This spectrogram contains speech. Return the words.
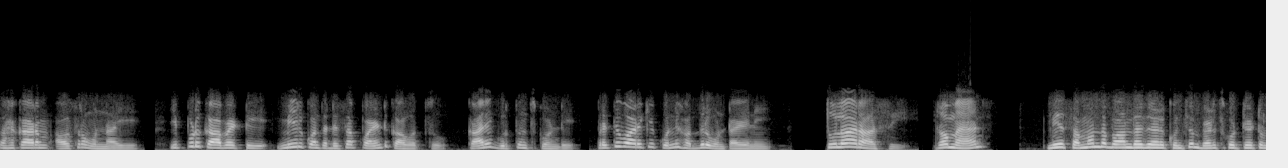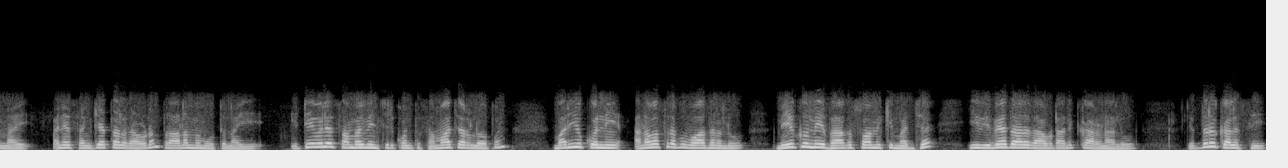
సహకారం అవసరం ఉన్నాయి. ఇప్పుడు కాబట్టి మీరు కొంత డిసప్పాయింట్ కావచ్చు. కానీ గుర్తుంచుకోండి ప్రతి వారికి కొన్ని హద్దులు ఉంటాయని. తులారాశి రొమాన్స్ మీ సంబంధ బాంధవ్యాలు కొంచెం బెడసుకొట్టేట్టున్నాయి అనే సంకేతాలు రావడం ప్రారంభమవుతున్నాయి. ఇటీవలే సంభవించిన కొంత సమాచార లోపం మరియు కొన్ని అనవసరపు వాదనలు మీకు మీ భాగస్వామికి మధ్య ఈ విభేదాలు రావడానికి కారణాలు. ఇద్దరూ కలిసి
